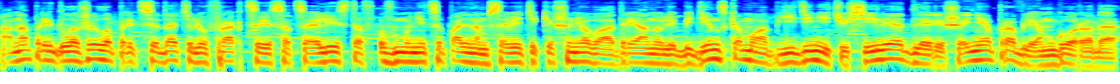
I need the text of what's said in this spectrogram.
Она предложила председателю фракции социалистов в муниципальном совете Кишинева Адриану Лебединскому объединить усилия для решения проблем города.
